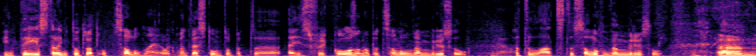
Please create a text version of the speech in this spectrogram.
in tegenstelling tot wat op het salon eigenlijk, want hij stond op het, eh, hij is verkozen op het salon van Brussel, Ja. het laatste salon van Brussel, Ehm,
